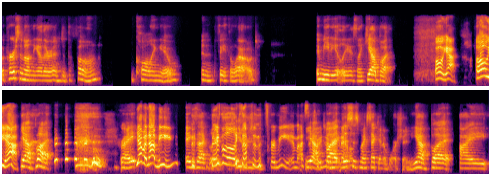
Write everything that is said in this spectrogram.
the person on the other end of the phone calling you in faith aloud immediately is like, yeah, but Oh, yeah. Oh, yeah. yeah, but right? Yeah, but not me. Exactly. There's a little exception that's for me in my yeah, but right now. this is my second abortion. Yeah, but I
